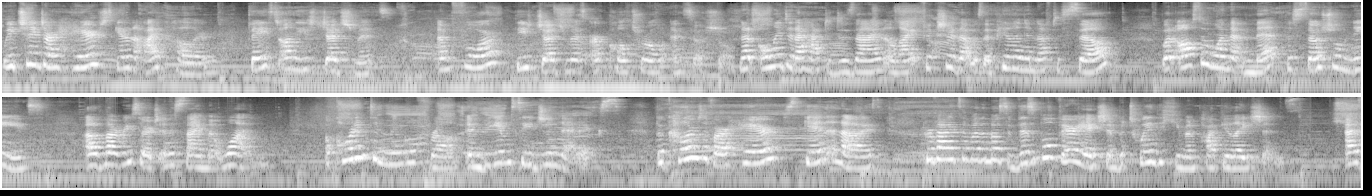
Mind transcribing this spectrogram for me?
we change our hair, skin, and eye color based on these judgments. And four, these judgments are cultural and social. Not only did I have to design a light fixture that was appealing enough to sell, but also one that met the social needs of my research in assignment one. According to Mengel-From and BMC Genetics, the colors of our hair, skin, and eyes provide some of the most visible variation between the human populations. As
